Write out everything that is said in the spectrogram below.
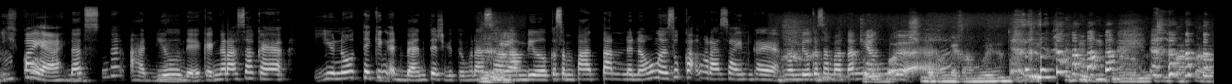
kok ya? that's nggak adil Ya. deh. Kayak ngerasa kayak you know taking advantage gitu. Ngerasa Iya. ngambil kesempatan. Dan aku nggak suka ngerasain kayak ngambil kesempatan yang enggak semua kayak kamu ya. Ngambil kesempatan.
